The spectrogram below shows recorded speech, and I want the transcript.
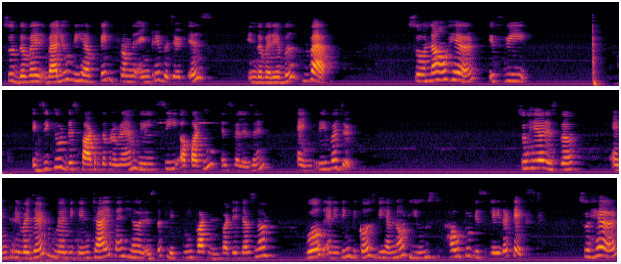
So the value we have picked from the entry widget is in the variable var. So now here if we execute this part of the program we will see a button as well as an entry widget. So here is the entry widget where we can type and here is the click me button but it does not work anything because we have not used how to display the text. So here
